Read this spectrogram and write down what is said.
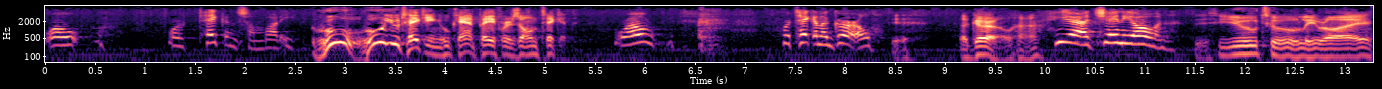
Well, we're taking somebody. Who? Who are you taking who can't pay for his own ticket? Well, we're taking a girl. Eh, a girl, huh? Yeah, Janie Owen. You too, Leroy.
